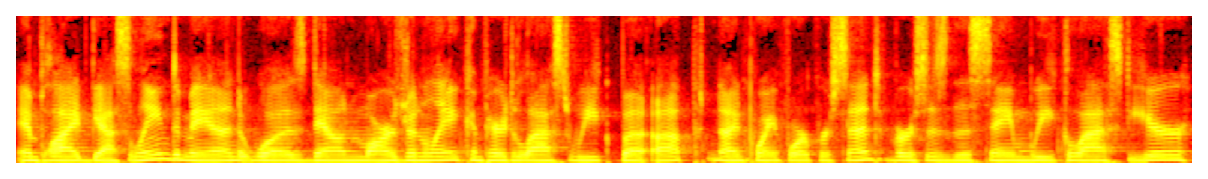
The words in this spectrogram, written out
Implied gasoline demand was down marginally compared to last week, but up 9.4% versus the same week last year.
